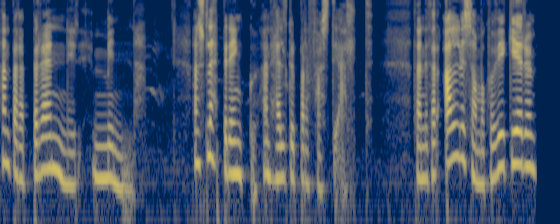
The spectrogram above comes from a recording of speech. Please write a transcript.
Hann bara brennir minna. Hann sleppir engu, hann heldur bara fast í allt. Þannig er alveg sama hvað við gerum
